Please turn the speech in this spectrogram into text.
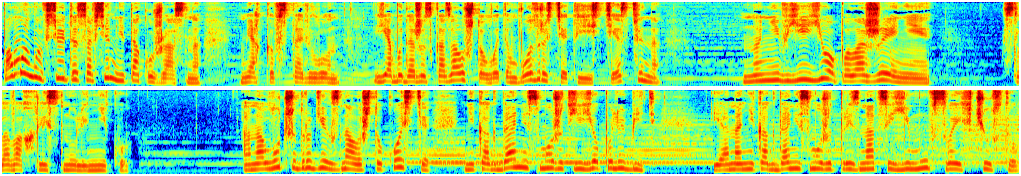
по-моему, все это совсем не так ужасно», – мягко вставил он. «Я бы даже сказал, что в этом возрасте это естественно». «Но не в ее положении», – слова хлестнули Нику. Она лучше других знала, что Костя никогда не сможет ее полюбить, и она никогда не сможет признаться ему в своих чувствах.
